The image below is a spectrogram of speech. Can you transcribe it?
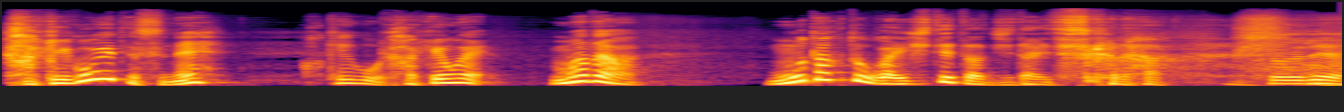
掛け声ですね掛け声。掛け声まだ毛沢東が生きてた時代ですからそれで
